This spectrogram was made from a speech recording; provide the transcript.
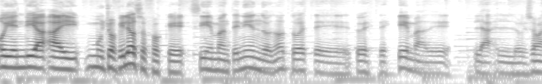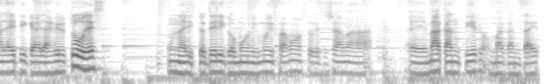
hoy en día hay muchos filósofos que siguen manteniendo ¿no? todo, este, todo este esquema de la- lo que se llama la ética de las virtudes, un aristotélico muy, muy famoso que se llama eh, Macantir, o Macantyre,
